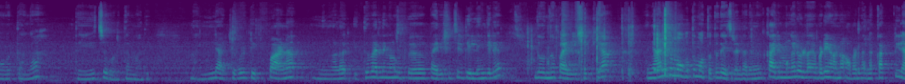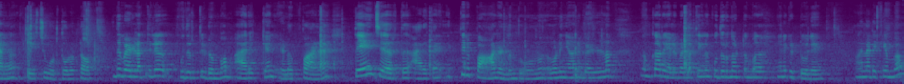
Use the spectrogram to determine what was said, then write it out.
മുഖത്തങ്ങ് തേച്ച് കൊടുത്താൽ മതി. നല്ല അടിപൊളി ടിപ്പാണ്. നിങ്ങൾ ഇതുവരെ നിങ്ങൾ പരീക്ഷിച്ചിട്ടില്ലെങ്കിൽ ഇതൊന്ന് പരീക്ഷിക്കുക ഞാനിത് മുഖത്ത് മൊത്തത്തിൽ തേച്ചിട്ടുണ്ട്. നിങ്ങൾക്ക് കരിമങ്ങലുള്ള എവിടെയാണോ അവിടെ നല്ല കട്ടിലങ്ങ് തേച്ച് കൊടുത്തോളൂ കേട്ടോ ഇത് വെള്ളത്തിൽ കുതിർത്തിടുമ്പം അരയ്ക്കാൻ എളുപ്പമാണ് തേൻ ചേർത്ത് അരയ്ക്കാൻ ഇത്തിരി പാടുണ്ടെന്ന് തോന്നുന്നു. അതുകൊണ്ട് ഞാൻ വെള്ളം നമുക്കറിയാലോ വെള്ളത്തിൽ ഇങ്ങനെ കുതിർന്നിട്ടുമ്പോൾ ഇങ്ങനെ കിട്ടൂലേ? അങ്ങനെ അരയ്ക്കുമ്പോൾ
